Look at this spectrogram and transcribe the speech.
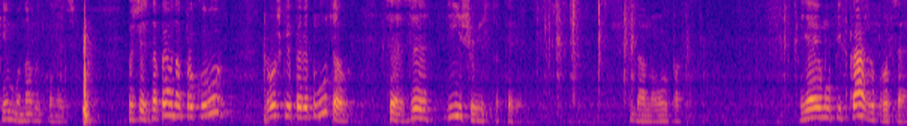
Ким вона виконується. Ось, напевно, прокурор трошки переплутав це з іншою статтею в даному випадку. Я йому підкажу про це.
